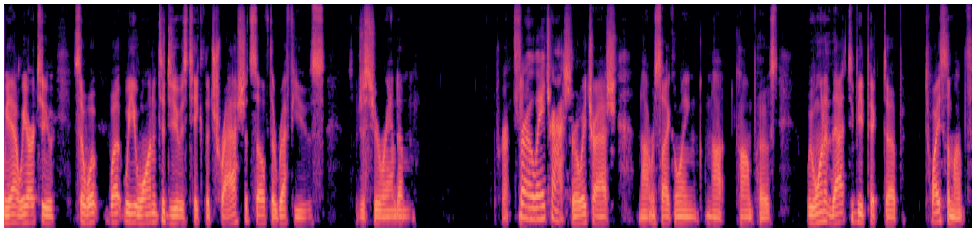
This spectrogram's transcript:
Yeah, we are too. So what what we wanted to do is take the trash itself, the refuse, so just your random tra- Throw away trash. throw away trash, not recycling, not compost. We wanted that to be picked up twice a month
